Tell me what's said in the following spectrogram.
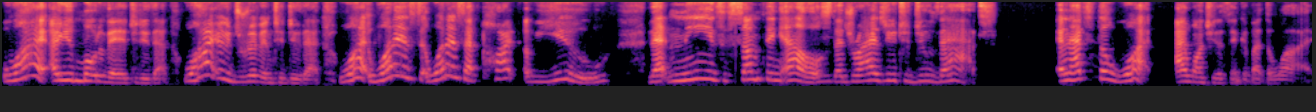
Why are you motivated to do that? Why are you driven to do that? Why what is what is that part of you that needs something else that drives you to do that? And that's the what. I want you to think about the why.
